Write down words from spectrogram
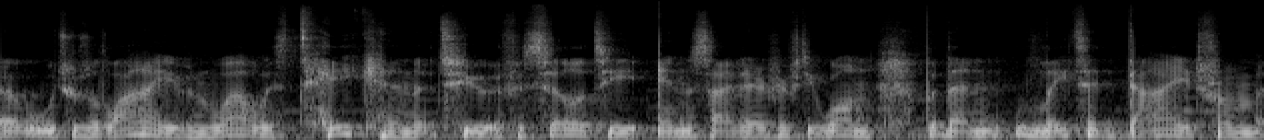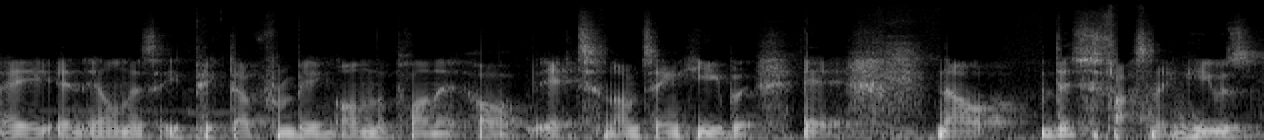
uh, which was alive and well, was taken to a facility inside Area 51, but then later died from a an illness that he picked up from being on the planet, or it. I'm saying he, but it. Now, this is fascinating. He was,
